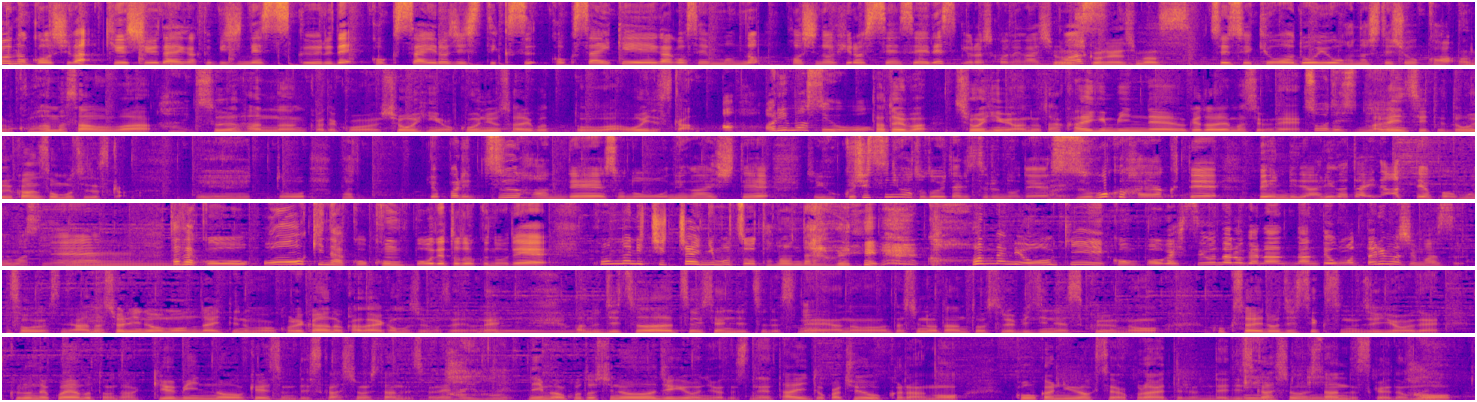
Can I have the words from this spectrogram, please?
今日の講師は九州大学ビジネススクールで国際ロジスティクス国際経営がご専門の星野博先生です。よろしくお願いします。よろしくお願いします。先生今日はどういうお話でしょうか？あの小浜さんは、はい、通販なんかでこう商品を購入されることは多いですか？あありますよ。例えば商品はあの高い便で受け取れますよね。そうですね。あれについてどういう感想をお持ちですか？えー、っとまあやっぱり通販でそのお願いして翌日には届いたりするので、はい、すごく早くて便利でありがたいなってやっぱ思いますね。ただこう大きなこう梱包で届くのでこんなにちっちゃい荷物を頼んだのに こんなに大きい梱包が必要なのかななんて思ったりもします。そうですね。あの処理の問題っていうのもこれからの課題かもしれませんよねあの実はつい先日ですね、うん、あの私の担当するビジネススクールの国際ロジスティクスの授業で黒猫ヤマトの宅急便のケースのディスカッションしたんですよね、はいはい、で今今年の授業にはですねタイとか中国からも交換留学生が来られてるんでディスカッションしたんですけれども、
